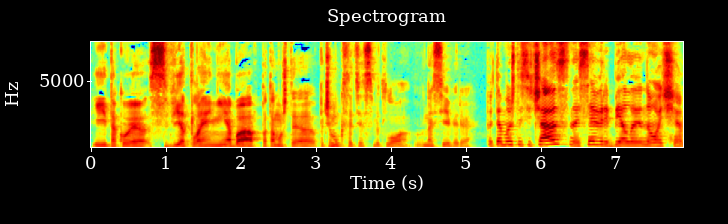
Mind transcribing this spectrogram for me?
И такое светлое небо, потому что... Почему, кстати, светло на севере? Потому что сейчас на севере белые ночи.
